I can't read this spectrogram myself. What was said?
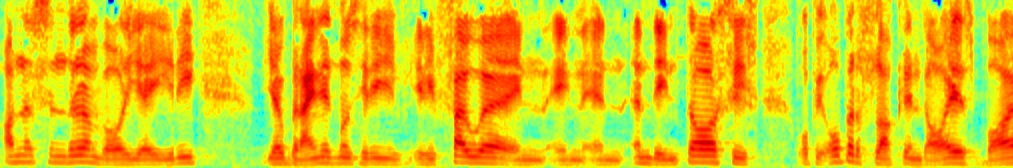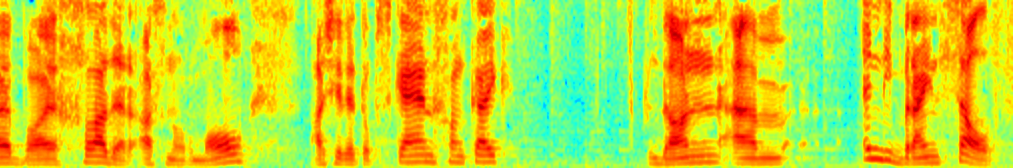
ander sindroom waar jy hierdie jou brein het mos hierdie hierdie voue en en en indentasies op die oppervlakte en daai is baie baie gladder as normaal. As jy dit op scan gaan kyk, dan ehm um, in die brein self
